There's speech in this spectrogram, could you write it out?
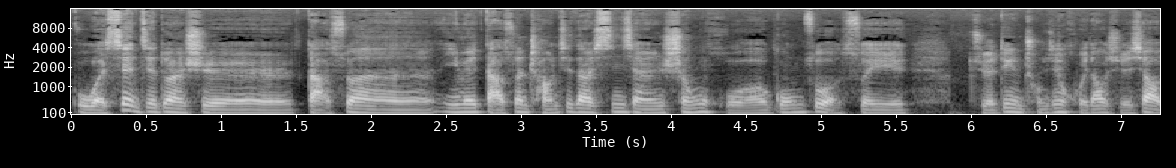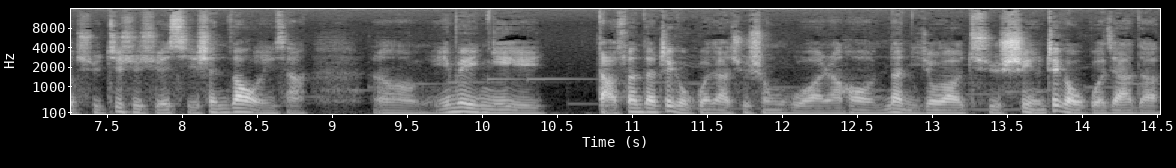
我现阶段是打算，因为打算长期在新西兰生活工作，所以决定重新回到学校去继续学习深造一下。嗯，因为你打算在这个国家去生活，然后那你就要去适应这个国家的。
